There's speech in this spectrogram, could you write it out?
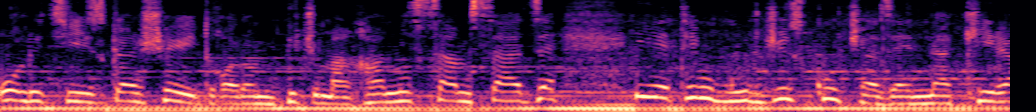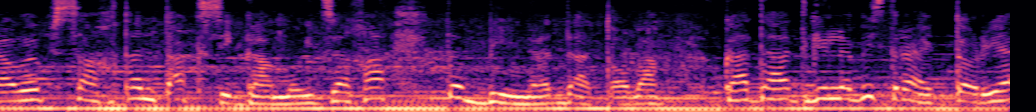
პოლიციისგან შეიტყო, რომ ბიჭმა ღამის 3 საათზე იეთიმ გურჯის ქუჩაზე ნაკირავებს სახთან ტაქსი გამოიძახა და ბინა დატოვა. გადაადგილების ტრაექტორია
